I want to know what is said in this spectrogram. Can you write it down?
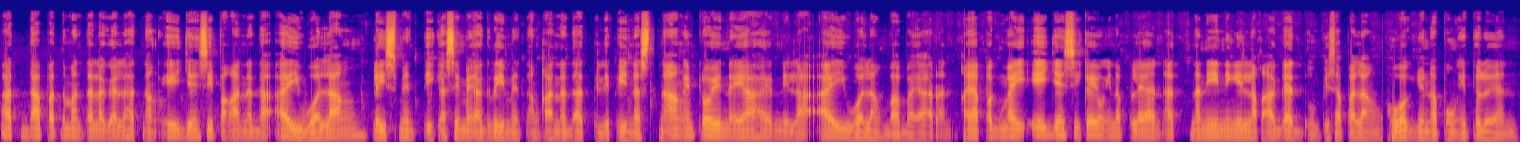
At dapat naman talaga lahat ng agency pa Canada ay walang placement fee kasi may agreement ang Canada at Pilipinas na ang employee na i-hire nila ay walang babayaran. Kaya pag may agency kayong inaplayan at naniningil na kaagad, umpisa pa lang, huwag nyo na pong ituloyan.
